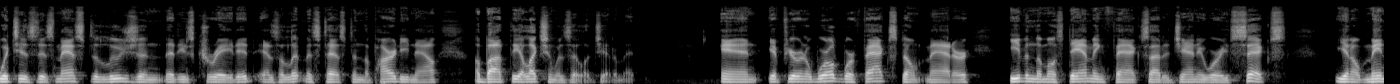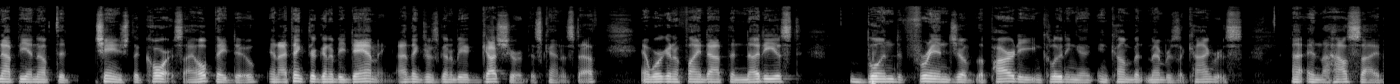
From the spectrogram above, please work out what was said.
which is this mass delusion that he's created as a litmus test in the party now about the election was illegitimate. And if you're in a world where facts don't matter, even the most damning facts out of January 6th, you know, may not be enough to change the course. I hope they do. And I think they're going to be damning. I think there's going to be a gusher of this kind of stuff. And we're going to find out the nuttiest Bund fringe of the party, including uh, incumbent members of Congress uh, and the House side,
